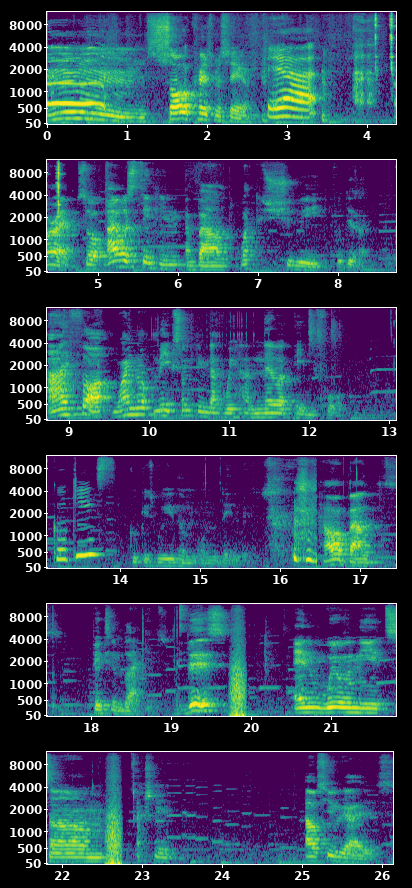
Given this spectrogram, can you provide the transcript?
Mmm, so Christmas Christmassy. Yeah. All right, so I was thinking about what should we eat for dinner. I thought, why not make something that we have never ate before? Cookies. Cookies, we eat them on a daily basis. How about pigs in blankets? This, and we'll need some. Actually, I'll see you guys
